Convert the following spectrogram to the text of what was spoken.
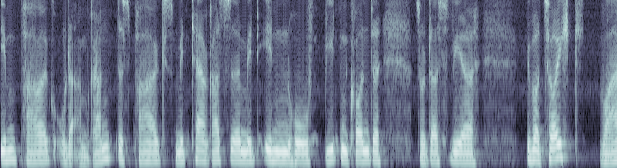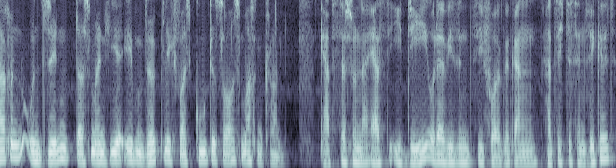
im Park oder am Rand des Parks mit Terrasse, mit Innenhof bieten konnte, sodass wir überzeugt waren und sind, dass man hier eben wirklich was Gutes draus machen kann. Gab es da schon eine erste Idee oder wie sind Sie vorgegangen? Hat sich das entwickelt?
